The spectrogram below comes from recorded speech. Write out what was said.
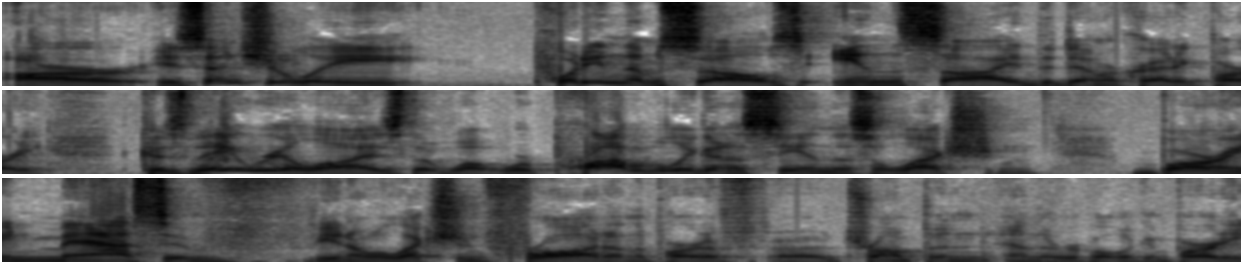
are essentially putting themselves inside the Democratic Party because they realize that what we're probably going to see in this election, barring massive, you know, election fraud on the part of uh, Trump and, and the Republican Party,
